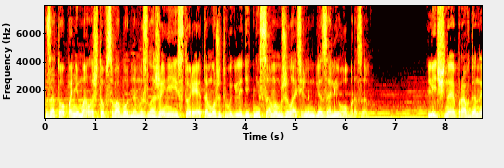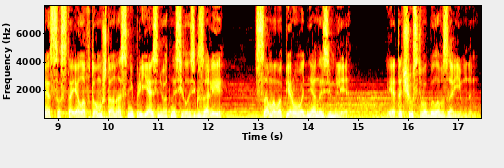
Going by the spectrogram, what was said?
Зато понимала, что в свободном изложении история эта может выглядеть не самым желательным для Зали образом. Личная правда Несса состояла в том, что она с неприязнью относилась к Зали, С самого первого дня на Земле. И это чувство было взаимным.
